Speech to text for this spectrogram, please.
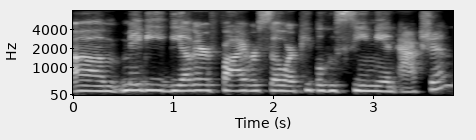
Um, maybe the other five or so are people who see me in action,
